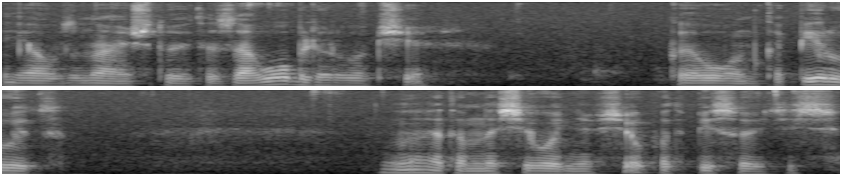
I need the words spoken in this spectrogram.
Я узнаю, что это за воблер вообще, кого он копирует. На этом на сегодня все. Подписывайтесь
